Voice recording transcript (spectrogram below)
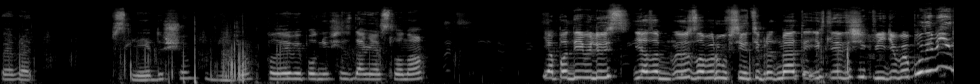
появляться в следующем видео. Когда я выполню все задания слона. Я подивлюсь, я заб- заберу всі ці предмети, і в следующих відео ми будемо їх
